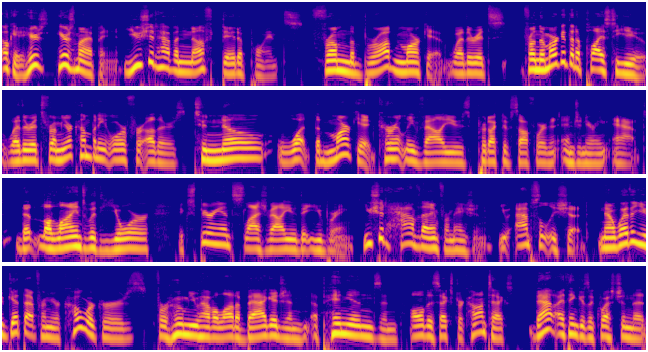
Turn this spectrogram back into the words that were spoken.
Okay, here's here's my opinion. You should have enough data points from the broad market, whether it's from the market that applies to you, whether it's from your company or for others, to know what the market currently values productive software and engineering at that aligns with your experience slash value that you bring. You should have that information. You absolutely should. Now, whether you get that from your coworkers for whom you have a lot of baggage and opinions and all this extra context, that I think is a question that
